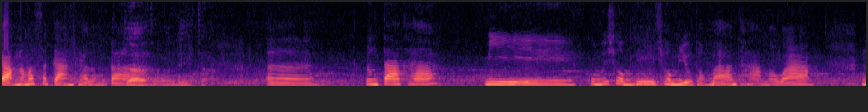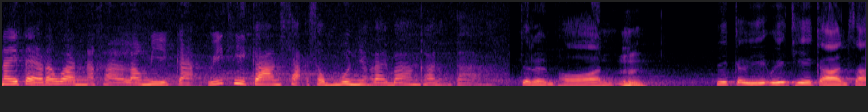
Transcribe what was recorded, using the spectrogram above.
กราบนมัสการค่ะหลวงตาจ้าสวัสดีจ้ะเอ่อหลวงตาคะ มีคุณผู้ชมที่ชมอยู่ทางบ้านถามมาว่า ในแต่ละวันนะคะ เรามีกะวิธีการสะสมบุญอย่างไรบ้างคะหลวงตา เจริญพร วิกวิวิธีการสะ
